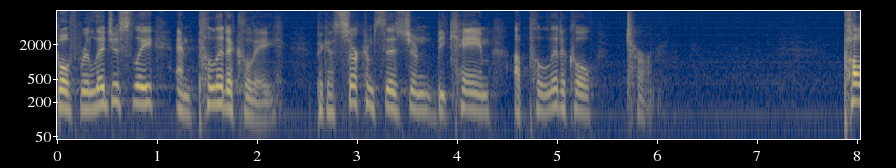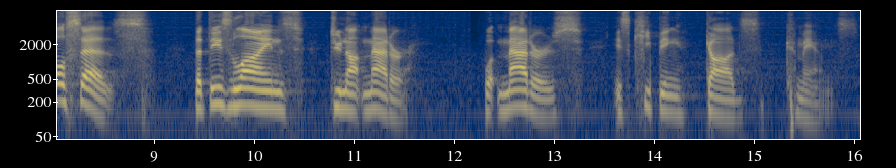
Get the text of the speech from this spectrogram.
both religiously and politically because circumcision became a political term. Paul says that these lines do not matter. What matters is keeping God's commands.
